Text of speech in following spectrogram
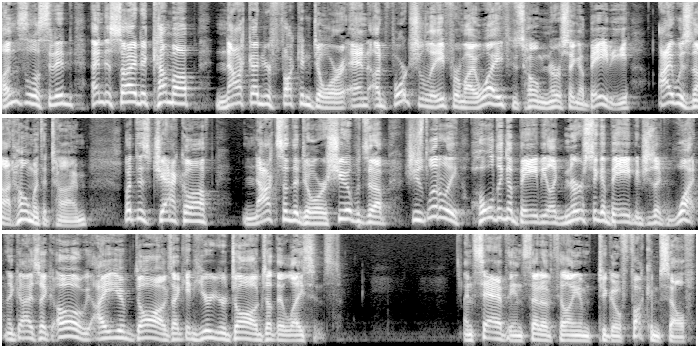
unsolicited, and decided to come up, knock on your fucking door. And unfortunately for my wife, who's home nursing a baby, I was not home at the time, but this jackoff knocks on the door. She opens it up. She's literally holding a baby, like nursing a baby. And she's like, What? And the guy's like, Oh, I, you have dogs. I can hear your dogs. Are they licensed? And sadly, instead of telling him to go fuck himself,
